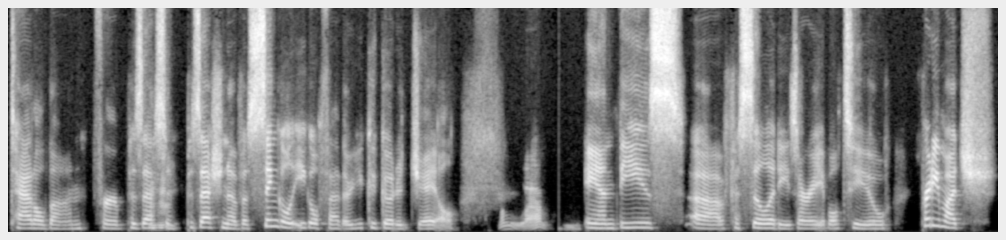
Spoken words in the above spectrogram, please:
tattled on for possession mm-hmm. possession of a single eagle feather, you could go to jail. Oh wow! And these uh, facilities are able to pretty much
